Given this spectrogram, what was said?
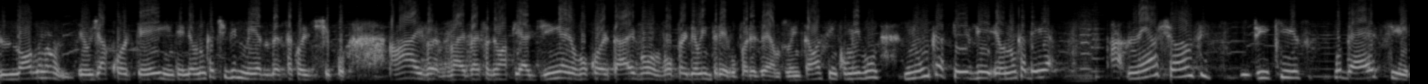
logo no, eu já cortei, entendeu? Eu nunca tive medo dessa coisa de tipo, ai, vai, vai fazer uma piadinha, eu vou cortar e vou, vou perder o emprego, por exemplo. Então, assim, comigo nunca teve, eu nunca dei a, nem a chance de que isso pudesse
